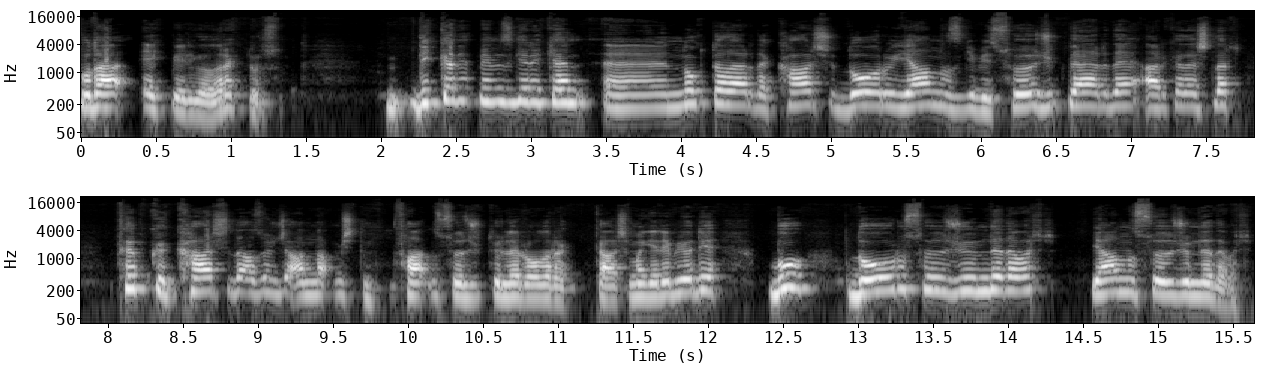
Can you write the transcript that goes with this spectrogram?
Bu da ek bilgi olarak dursun. Dikkat etmemiz gereken e, noktalarda karşı, doğru, yalnız gibi sözcüklerde arkadaşlar tıpkı karşıda az önce anlatmıştım. Farklı sözcük türleri olarak karşıma gelebiliyor diye. Bu doğru sözcüğümde de var. Yalnız sözcüğümde de var.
